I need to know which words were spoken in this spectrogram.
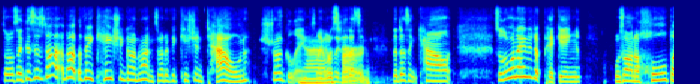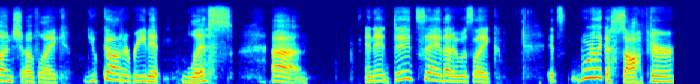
So I was like, this is not about a vacation gone wrong. It's about a vacation town struggling. Yeah, so like, I was like, that doesn't that doesn't count. So the one I ended up picking was on a whole bunch of like, you gotta read it lists. Uh, and it did say that it was like, it's more like a softer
